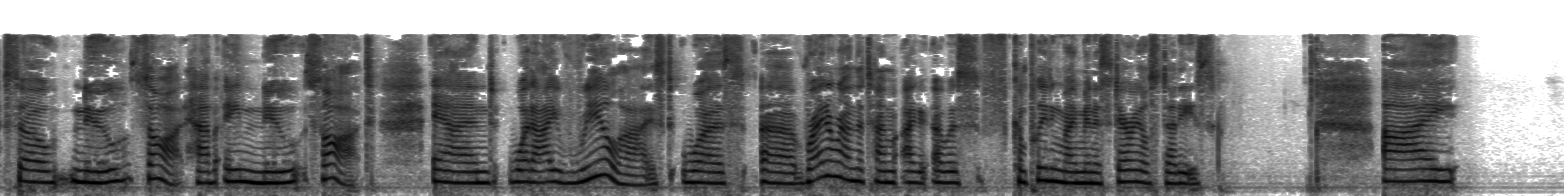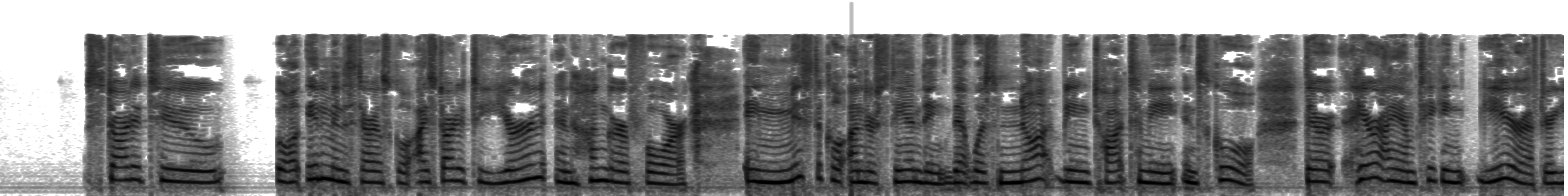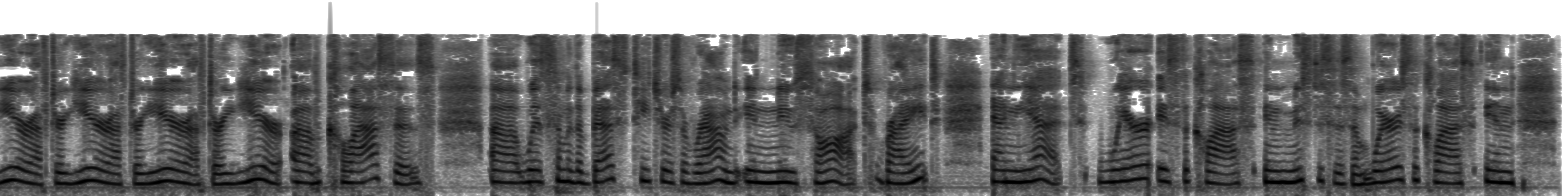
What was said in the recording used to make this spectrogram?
So, new thought, have a new thought. And what I realized was uh, right around the time I, I was f- completing my ministerial studies, I started to well, in ministerial school, I started to yearn and hunger for a mystical understanding that was not being taught to me in school. There, here I am taking year after year after year after year after year of classes uh, with some of the best teachers around in New Thought, right? And yet, where is the class in mysticism? Where is the class in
